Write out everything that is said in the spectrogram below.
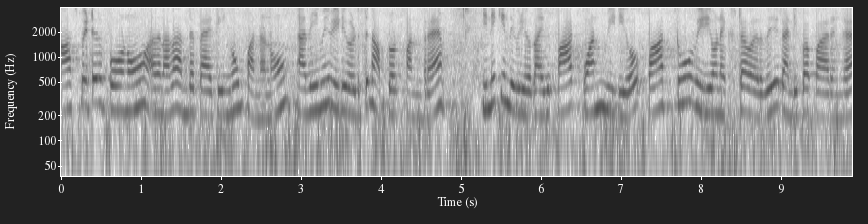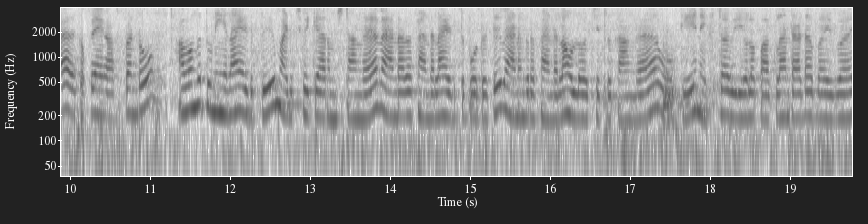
ஹாஸ்பிட்டல் போகணும். அதனால் அந்த பேக்கிங்கும் பண்ணணும். அதையுமே வீடியோ எடுத்து நான் அப்லோட் பண்ணுறேன் இன்றைக்கி இந்த வீடியோ தான். இது part one video part two video நெக்ஸ்ட்டாக வருது. கண்டிப்பாக பாருங்கள் அதுக்கப்புறம் எங்கள் ஹஸ்பண்டும் அவங்க துணியெல்லாம் எடுத்து மடித்து வைக்க ஆரம்பிச்சிட்டாங்க. வேண்டாத ஃபேண்டெல்லாம் எடுத்து போட்டுட்டு வேணுங்கிற ஃபேண்டெல்லாம் உள்ளே வச்சிட்ருக்காங்க ஓகே நெக்ஸ்ட்டாக வீடியோவில் பார்க்கலாம். டாடா பை பை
